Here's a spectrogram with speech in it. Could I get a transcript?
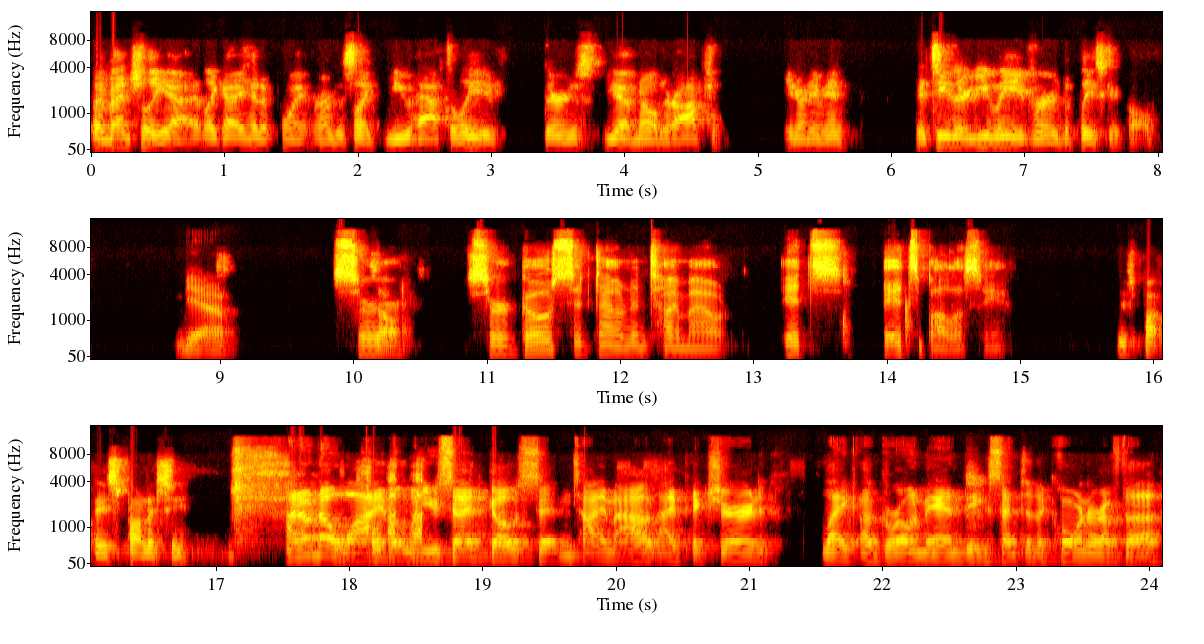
eventually, yeah, like I hit a point where I'm just like, you have to leave. There's, you have no other option. You know what I mean? It's either you leave or the police get called. yeah Sir, So, sir, go sit down and time out. It's it's policy. It's, it's policy. I don't know why, but when you said go sit in timeout, I pictured like a grown man being sent to the corner of the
